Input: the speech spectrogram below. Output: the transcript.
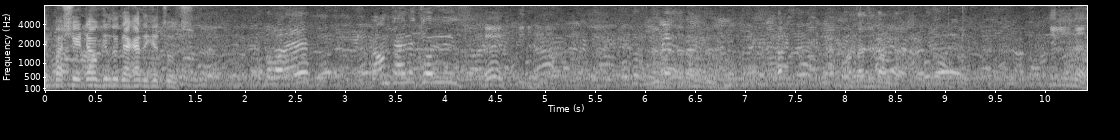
এই পাশে এটাও কিন্তু দেখা দেখে চলছে। দাম চাইলে চল্লিশ। তিরিশ নেই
